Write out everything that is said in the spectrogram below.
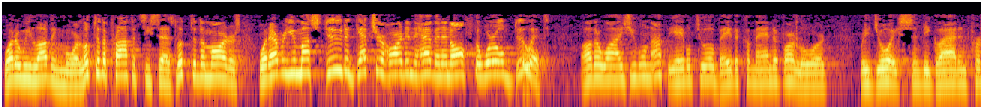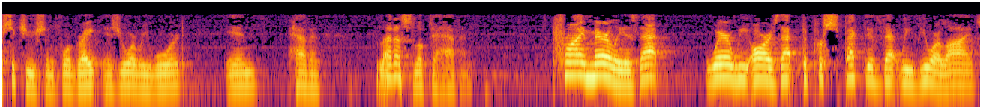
What are we loving more? Look to the prophets, he says. Look to the martyrs. Whatever you must do to get your heart in heaven and off the world, do it. Otherwise, you will not be able to obey the command of our Lord. Rejoice and be glad in persecution, for great is your reward in heaven. Let us look to heaven. Primarily, is that where we are? Is that the perspective that we view our lives,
